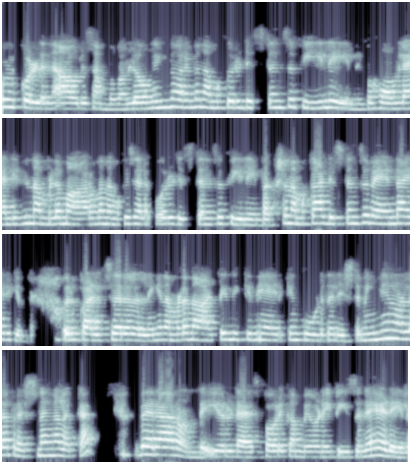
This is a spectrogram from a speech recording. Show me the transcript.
ഉൾക്കൊള്ളുന്ന ആ ഒരു സംഭവം. ലോങ്ങിങ് എന്ന് പറയുമ്പോൾ നമുക്കൊരു ഡിസ്റ്റൻസ് ഫീൽ ചെയ്യുന്നു ഇപ്പൊ ഹോംലാൻഡിൽ നമ്മൾ മാറുമ്പോൾ നമുക്ക് ചിലപ്പോൾ ഒരു ഡിസ്റ്റൻസ് ഫീൽ ചെയ്യും. പക്ഷെ നമുക്ക് ആ ഡിസ്റ്റൻസ് വേണ്ടായിരിക്കും. ഒരു കൾച്ചറൽ അല്ലെങ്കിൽ നമ്മുടെ നാട്ടിൽ നിൽക്കുന്നതായിരിക്കും കൂടുതൽ ഇഷ്ടം. ഇങ്ങനെയുള്ള പ്രശ്നങ്ങളൊക്കെ വരാറുണ്ട് ഈ ഒരു ഡയസ്പോറി കമ്മ്യൂണിറ്റീസിന്റെ ഇടയിൽ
